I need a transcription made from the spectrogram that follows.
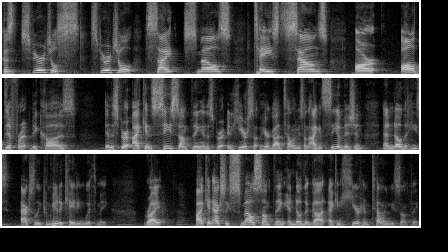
Cuz spiritual spiritual sight, smells, taste, sounds are all different because in the spirit I can see something in the spirit and hear hear God telling me something. I can see a vision and know that He's actually communicating with me, right? I can actually smell something and know that God. I can hear Him telling me something.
